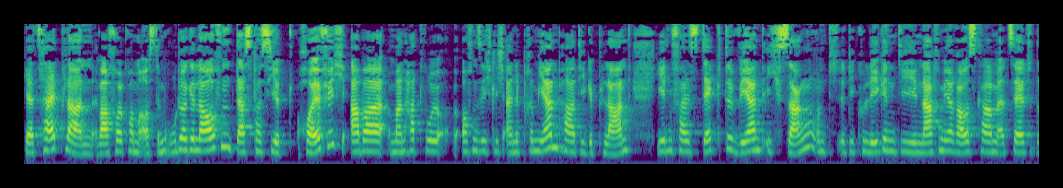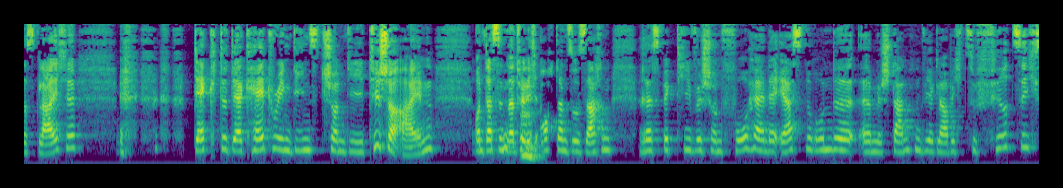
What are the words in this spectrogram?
ja, Zeitplan war vollkommen aus dem Ruder gelaufen. Das passiert häufig, aber man hat wohl offensichtlich eine Premierenparty geplant. Jedenfalls deckte, während ich sang und die Kollegin, die nach mir rauskam, erzählte das Gleiche, deckte der Catering-Dienst schon die Tische ein. Und das sind natürlich hm. auch dann so Sachen, respektive schon vorher in der ersten Runde ähm, standen wir, glaube ich, zu 40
